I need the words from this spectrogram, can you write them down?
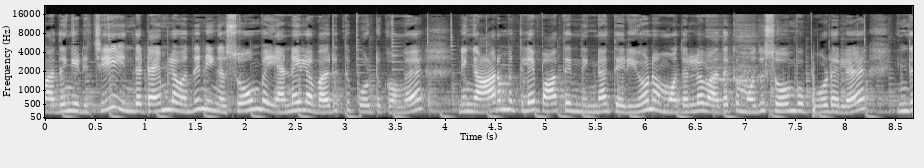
வதங்கிடுச்சு. இந்த டைமில் வந்து நீங்கள் சோம்பை எண்ணெயில் வறுத்து போட்டுக்கோங்க. நீங்கள் ஆரம்பத்திலே பார்த்துருந்தீங்கன்னா தெரியும் நான் முதல்ல வதக்கும் போது சோம்பு போடலை. இந்த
